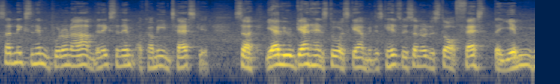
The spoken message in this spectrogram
så er den ikke så nem at putte under armen, den er ikke så nem at komme i en taske. Så ja, vi vil gerne have en stor skærm, men det skal helst være sådan noget, der står fast derhjemme.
